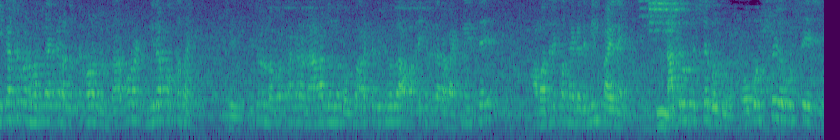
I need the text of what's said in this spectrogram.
বিকাশে করেন হয়তো এক হাজার টাকা খরচ হবে তারপর একটা নিরাপত্তা থাকে। এই জন্য নগদ টাকা না জন্য বলব আরেকটা বিষয় হলো আমাদের এখানে যারা বাইক নিয়েছে আমাদের কথা কাছে মিল পায় নাই। তাদের উদ্দেশ্যে বলব অবশ্যই অবশ্যই এসে।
